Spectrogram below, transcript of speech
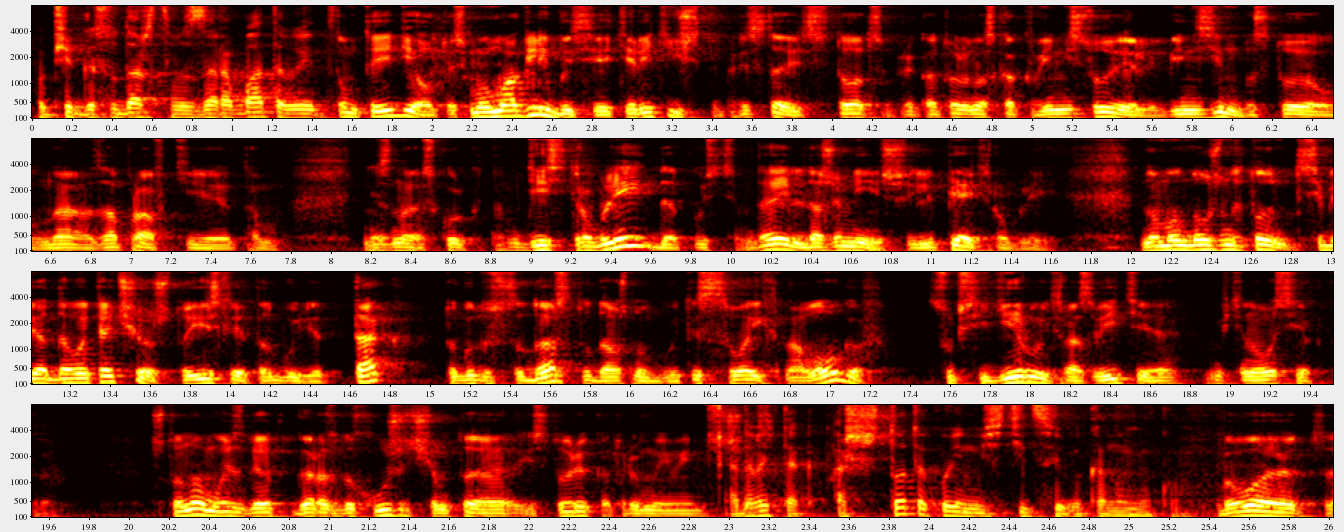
Вообще государство зарабатывает... В том-то и дело. То есть, мы могли бы себе теоретически представить ситуацию, при которой у нас, как в Венесуэле, бензин бы стоил на заправке, там, не знаю, сколько там, 10 рублей, допустим, да, или даже меньше, или 5 рублей. Но мы должны себе отдавать отчет, что если это будет так, то государство должно будет из своих налогов субсидировать развитие нефтяного сектора. Что, на мой взгляд, гораздо хуже, чем та история, которую мы имеем сейчас. А давайте так. А что такое инвестиции в экономику? Бывают э,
